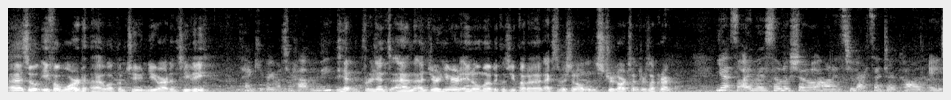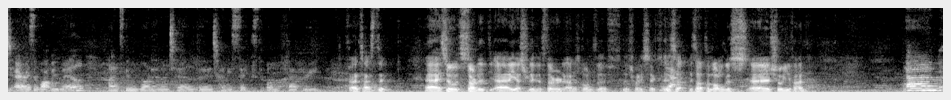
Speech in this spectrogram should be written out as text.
Uh, so, Aoife Ward, uh, welcome to New Ireland TV. Thank you very much for having me. Yeah, brilliant. And, and you're here in Omagh because you've got an exhibition on in the Strule Art Centre, is that correct? Yeah, so I have a solo show on in the Strule Art Centre called Eight Hours of What We Will, and it's going to be running until the 26th of February. Fantastic. Uh, so it started uh, yesterday the 3rd and it's going to the, the 26th. Yeah. Is, that, is that the longest uh, show you've had? Um,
